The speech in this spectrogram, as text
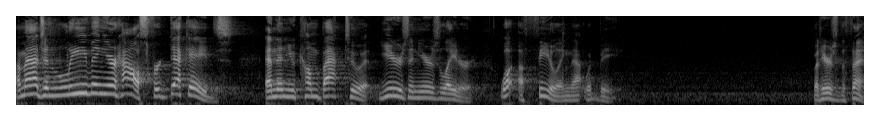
Imagine leaving your house for decades and then you come back to it years and years later. What a feeling that would be. But here's the thing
